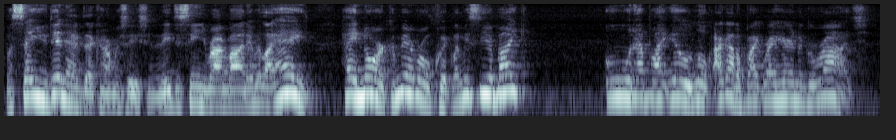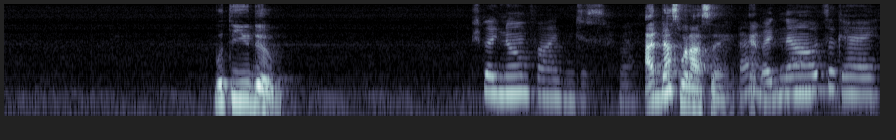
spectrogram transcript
But say you didn't have that conversation and they just seen you riding by and they were like, hey, hey, Nora, come here real quick. Let me see your bike. Oh, that bike. Yo, look, I got a bike right here in the garage. What do you do? She'd be like, no, I'm fine, and just run. I, that's what I say. I'd And- like, no, it's okay.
